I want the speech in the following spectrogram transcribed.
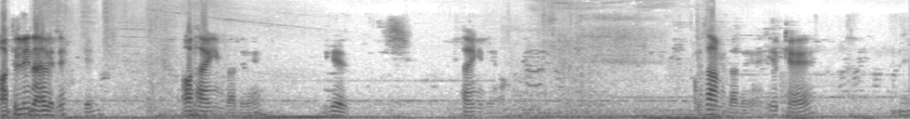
아, 들리나요, 이제? 이제 아, 다행입니다, 네. 이게, 다행이네요. 감사합니다, 네. 이렇게, 네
